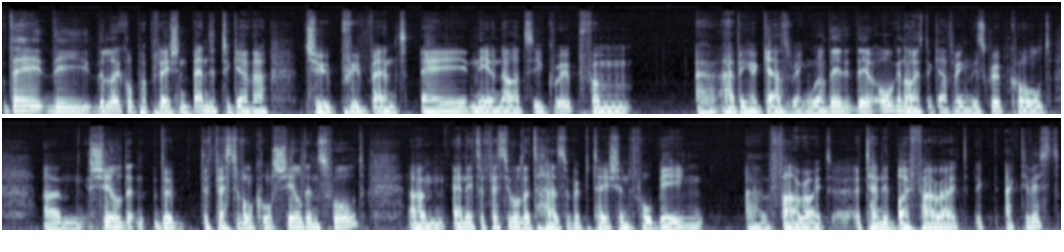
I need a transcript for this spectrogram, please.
they, the, the local population banded together to prevent a neo-Nazi group from uh, having a gathering. Well, they, they organised a gathering. This group called um, Shield, the, the festival called Shield and Sword, um, and it's a festival that has a reputation for being uh, far right, uh, attended by far right activists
